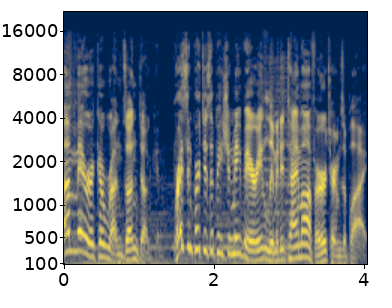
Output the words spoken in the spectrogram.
America runs on Dunkin'. Price and participation may vary, limited time offer, terms apply.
